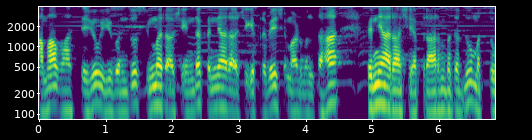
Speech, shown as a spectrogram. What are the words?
ಅಮಾವಾಸ್ಯೆಯು ಈ ಒಂದು ಸಿಂಹ ರಾಶಿಯಿಂದ ಕನ್ಯಾ ರಾಶಿಗೆ ಪ್ರವೇಶ ಮಾಡುವಂತಹ ಕನ್ಯಾ ರಾಶಿಯ ಪ್ರಾರಂಭದಲ್ಲೂ ಮತ್ತು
